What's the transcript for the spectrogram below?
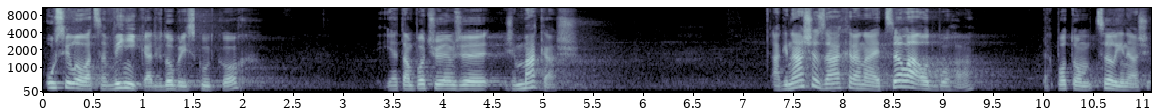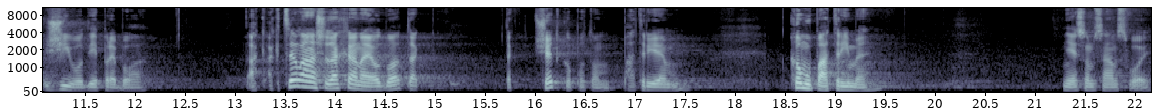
usilovať sa vynikať v dobrých skutkoch, ja tam počujem, že, že makáš. Ak naša záchrana je celá od Boha, tak potom celý náš život je pre Boha. Ak, ak celá naša záchrana je od Boha, tak, tak všetko potom patrí jemu. Komu patríme? Nie som sám svoj.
